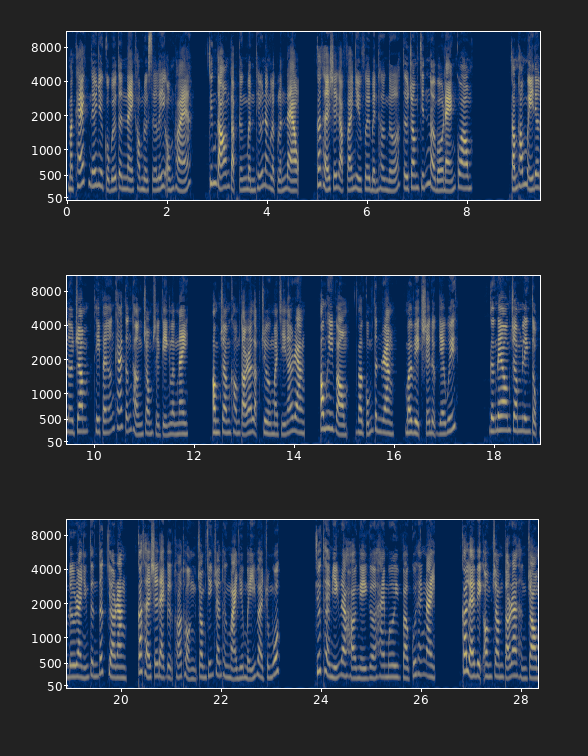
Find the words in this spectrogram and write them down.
Mặt khác, nếu như cuộc biểu tình này không được xử lý ổn thỏa, chứng tỏ ông Tập Cận Bình thiếu năng lực lãnh đạo, có thể sẽ gặp phải nhiều phê bình hơn nữa từ trong chính nội bộ đảng của ông. Tổng thống Mỹ Donald Trump thì phản ứng khá cẩn thận trong sự kiện lần này. Ông Trump không tỏ ra lập trường mà chỉ nói rằng ông hy vọng và cũng tin rằng mọi việc sẽ được giải quyết. Gần đây ông Trump liên tục đưa ra những tin tức cho rằng có thể sẽ đạt được thỏa thuận trong chiến tranh thương mại giữa Mỹ và Trung Quốc. Trước thêm diễn ra hội nghị G20 vào cuối tháng này, có lẽ việc ông Trump tỏ ra thận trọng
